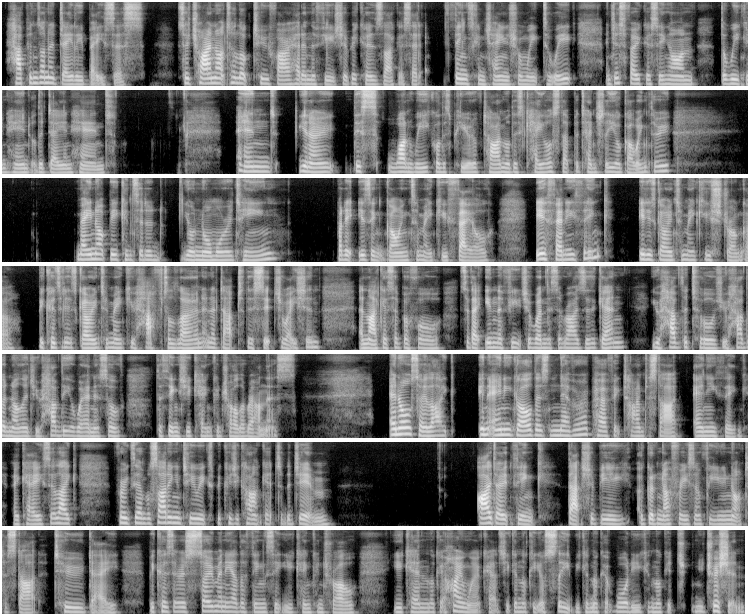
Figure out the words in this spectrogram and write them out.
happens on a daily basis. So try not to look too far ahead in the future because, like I said, things can change from week to week and just focusing on the week in hand or the day in hand. And, you know, this one week or this period of time or this chaos that potentially you're going through may not be considered your normal routine, but it isn't going to make you fail. If anything, it is going to make you stronger because it is going to make you have to learn and adapt to this situation. And like I said before, so that in the future, when this arises again, you have the tools, you have the knowledge, you have the awareness of the things you can control around this. And also, like in any goal, there's never a perfect time to start anything. Okay. So, like, for example, starting in two weeks because you can't get to the gym, I don't think that should be a good enough reason for you not to start today because there is so many other things that you can control. You can look at home workouts, you can look at your sleep, you can look at water, you can look at nutrition.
